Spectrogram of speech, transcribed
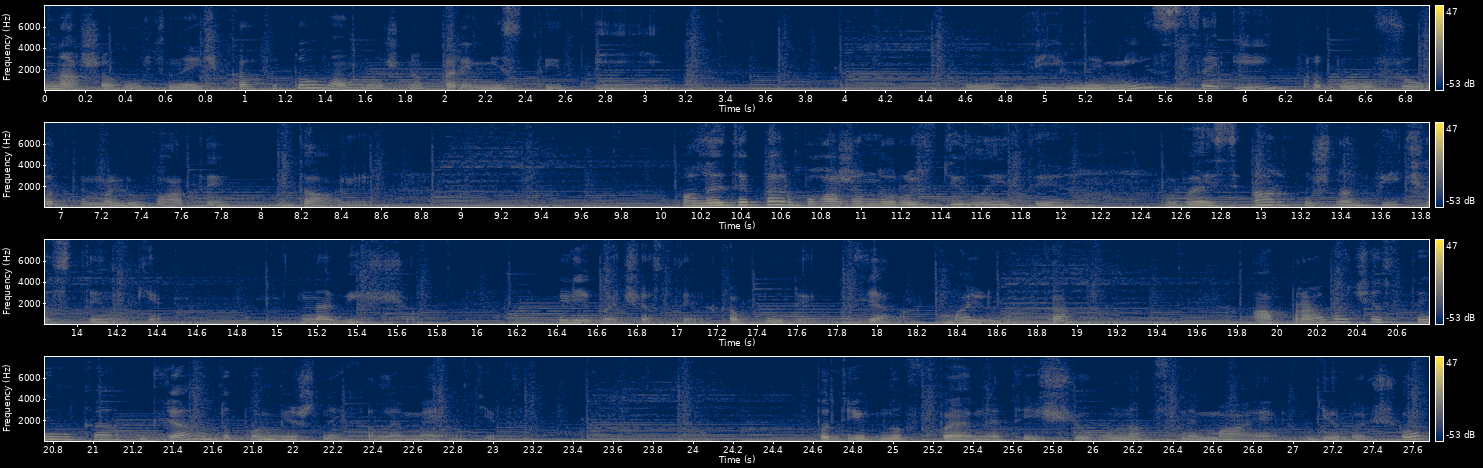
Наша гусеничка готова, можна перемістити її у вільне місце і продовжувати малювати далі. Але тепер бажано розділити весь аркуш на дві частинки. Навіщо? Ліва частинка буде для малюнка, а права частинка для допоміжних елементів. Потрібно впевнити, що у нас немає дірочок,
